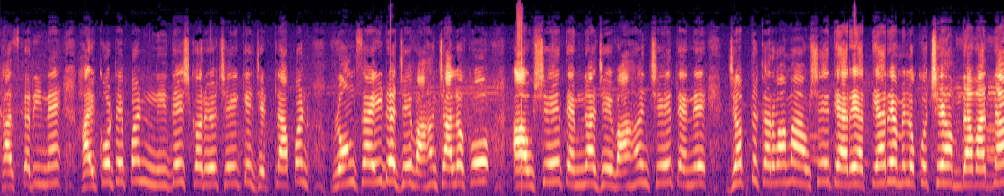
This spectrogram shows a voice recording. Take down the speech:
ખાસ કરીને હાઈકોર્ટે પણ નિર્દેશ કર્યો છે કે જેટલા પણ રોંગ સાઈડ જે વાહન ચાલકો આવશે, તેમના જે વાહન છે તેને જપ્ત કરવામાં આવશે. ત્યારે અત્યારે અમે લોકો છે અમદાવાદના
